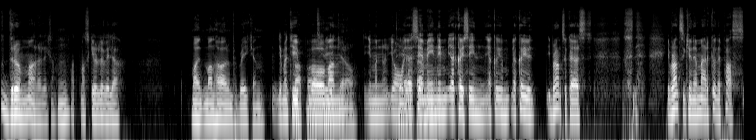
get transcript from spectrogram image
drömmar liksom. Mm. Att man skulle vilja, Man, man hör publiken ja men typ vad man, och, ja men ja, jag ser mig in i, jag kan ju se in, jag kan ju, jag kan ju, ibland så kan jag, ibland så kunde jag märka under pass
